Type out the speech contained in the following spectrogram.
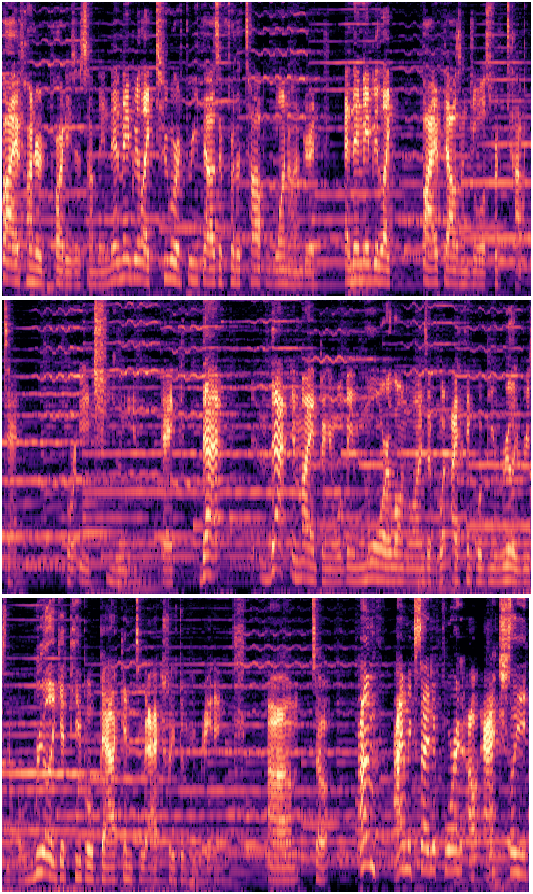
500 parties or something. Then maybe, like, 2 or 3,000 for the top 100. And then maybe, like, 5,000 jewels for top 10 for each union, okay? That, that, in my opinion, will be more along the lines of what I think would be really reasonable. Really get people back into actually doing raiding. Um, so, I'm, I'm excited for it. I'll actually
